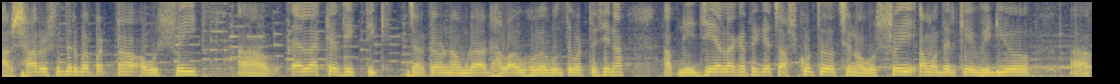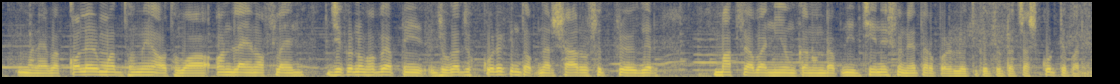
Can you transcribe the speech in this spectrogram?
আর সার ওষুধের ব্যাপারটা অবশ্যই এলাকা ভিত্তিক যার কারণে আমরা ঢালাওভাবে বলতে পারতেছি না। আপনি যে এলাকা থেকে চাষ করতে যাচ্ছেন, অবশ্যই আমাদেরকে ভিডিও মানে বা কলের মাধ্যমে অথবা অনলাইন, অফলাইন যে কোনোভাবে আপনি যোগাযোগ করে কিন্তু আপনার সার ওষুধ প্রয়োগের মাত্রা বা নিয়মকানুনটা আপনি জেনে শুনে তারপরে লতিকচুটা চাষ করতে পারেন।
